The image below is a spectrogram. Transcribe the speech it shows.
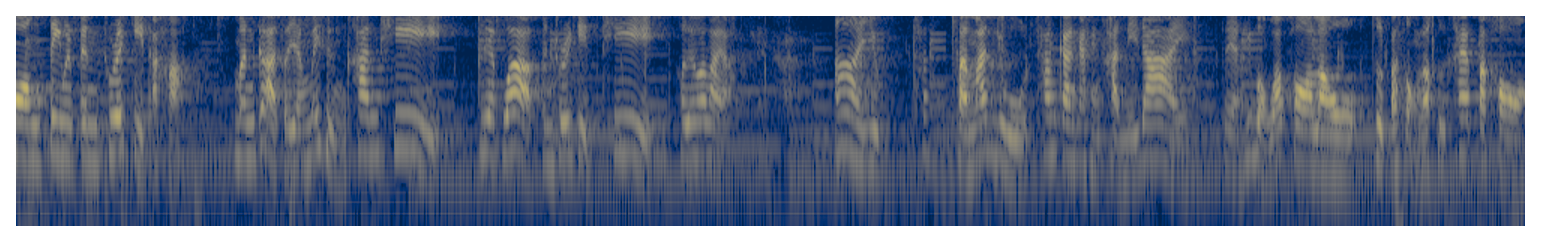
มองตีมันเป็นธุรกิจอะค่ะ มันก็อาจจะยังไม่ถึงขั้นที่เรียกว่าเป็นธุรกิจที่เขาเรียกว่าอะไรอะอ่าอยู่สสามารถอยู่ท่ามกลางการแข่งขันนี้ได้ แต่อย่างที่บอกว่าพอเราจุดประสงค์เราคือแค่ประคอง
